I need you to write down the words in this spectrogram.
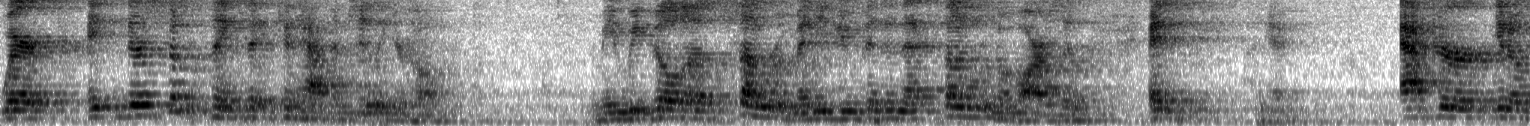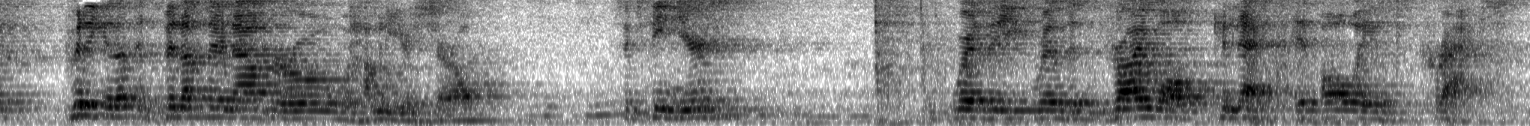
where it, there are simple things that can happen too in your home. I mean, we built a sunroom. Many of you have been in that sunroom of ours, and and after you know putting it up, it's been up there now for oh, how many years, Cheryl? 16 years. Where the where the drywall connects, it always cracks.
